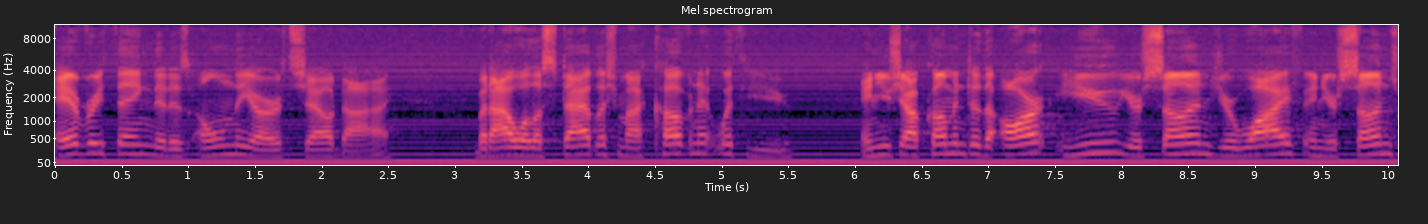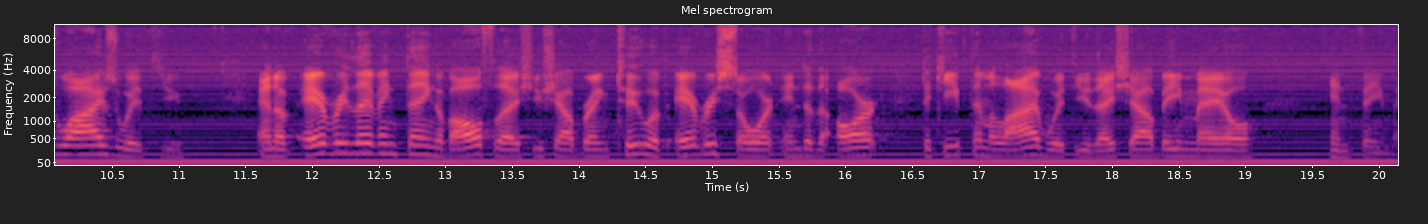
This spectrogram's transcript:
Everything that is on the earth shall die. But I will establish my covenant with you, and you shall come into the ark, you, your sons, your wife, and your sons' wives with you. And of every living thing of all flesh you shall bring two of every sort into the ark to keep them alive with you. They shall be male and female.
